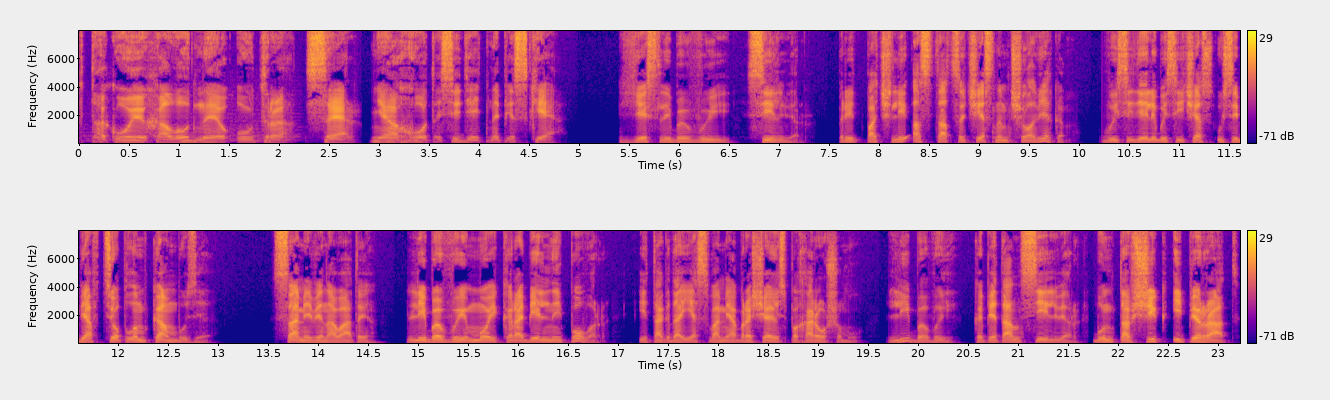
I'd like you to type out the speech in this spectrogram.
«В такое холодное утро, сэр, неохота сидеть на песке!» «Если бы вы, Сильвер, предпочли остаться честным человеком, вы сидели бы сейчас у себя в теплом камбузе. Сами виноваты, либо вы мой корабельный повар, и тогда я с вами обращаюсь по-хорошему, либо вы капитан Сильвер, бунтовщик и пират,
